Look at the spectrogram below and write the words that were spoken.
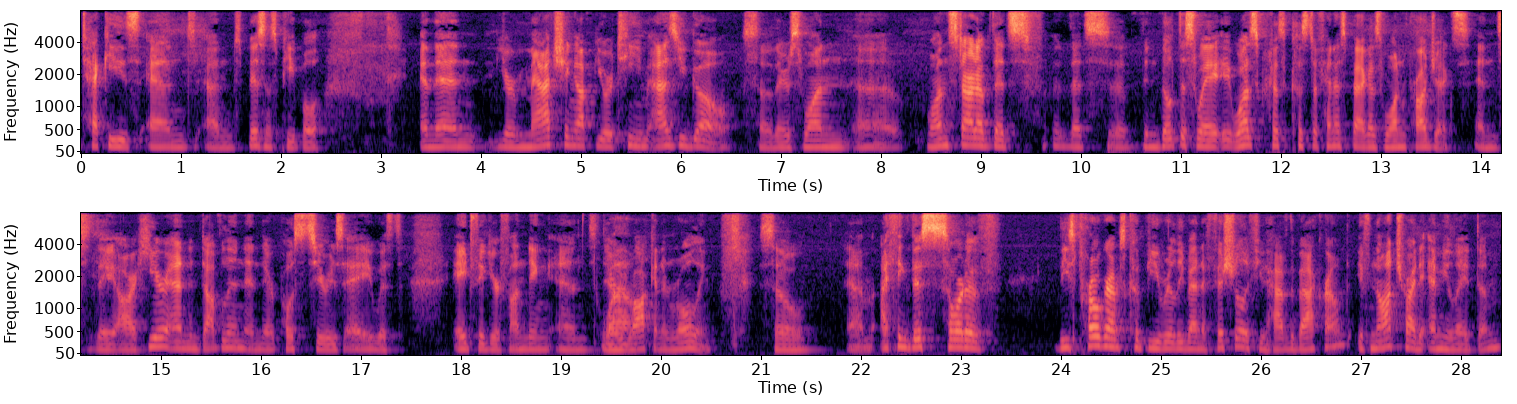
techies and and business people and then you're matching up your team as you go so there's one uh, one startup that's that's uh, been built this way. It was Christoph Hennersperger's one project, and they are here and in Dublin, and they're post Series A with eight-figure funding, and they're wow. rocking and rolling. So um, I think this sort of these programs could be really beneficial if you have the background. If not, try to emulate them.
